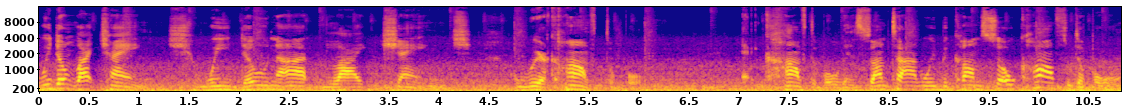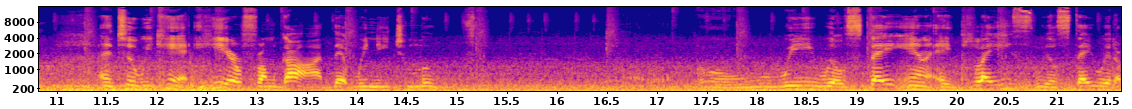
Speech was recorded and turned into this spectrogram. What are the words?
we don't like change. We do not like change. We're comfortable and comfortable, and sometimes we become so comfortable until we can't hear from God that we need to move we will stay in a place, we'll stay with a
